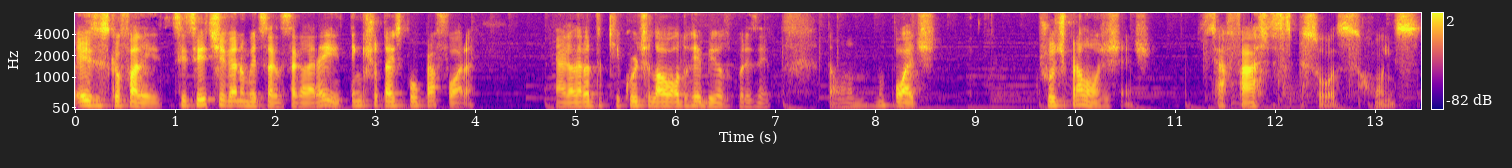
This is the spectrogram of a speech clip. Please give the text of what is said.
esses que eu falei, se, se estiver no meio dessa, dessa galera aí, tem que chutar esse povo pra fora. É a galera do, que curte lá o Aldo Rebelo, por exemplo. Então, não, não pode. Chute para longe, gente. Se afaste dessas pessoas ruins.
